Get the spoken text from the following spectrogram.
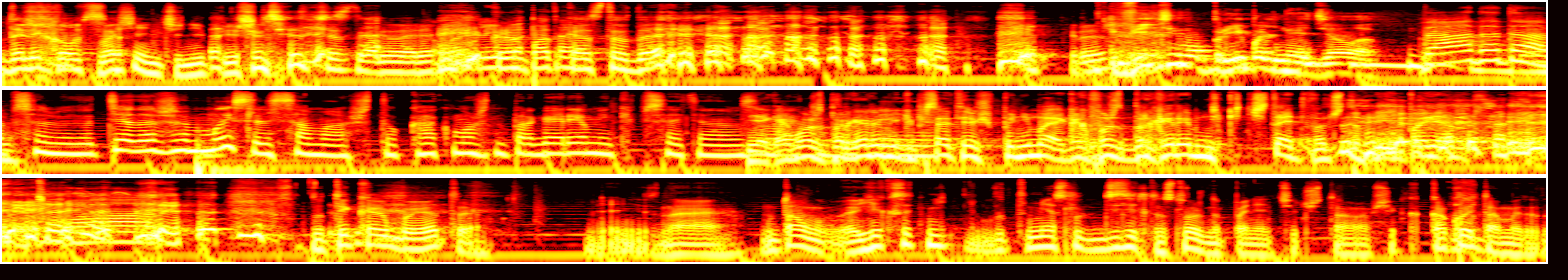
Далеко все. Вообще ничего не пишем, честно говоря. Кроме подкастов, да? Видимо, прибыльное дело. Да, да, да, абсолютно. Тебе даже мысль сама, что как можно про гаремники писать, она Не, вызывает как можно про гаремники писать, я еще понимаю. Как можно про гаремники читать, вот что мне непонятно. Ну ты как бы это... Я не знаю. Ну там, я, кстати, не- вот мне действительно сложно понять, что там вообще. Какой там этот...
